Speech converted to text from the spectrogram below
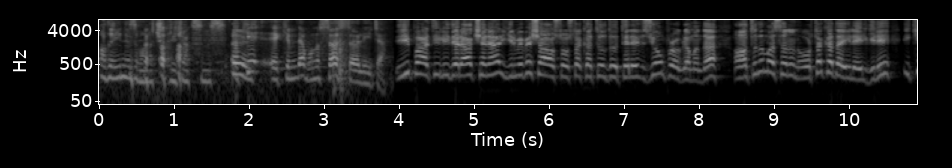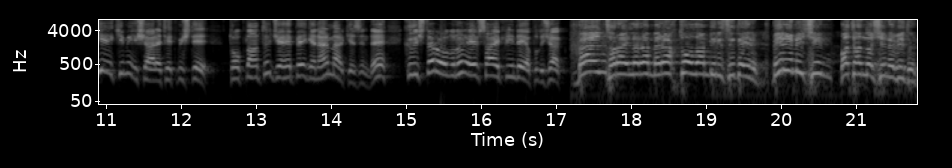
Adayı ne zaman açıklayacaksınız? 2 Ekim'de bunu söz söyleyeceğim. İyi Parti lideri Akşener 25 Ağustos'ta katıldığı televizyon programında Altılı Masa'nın ortak adayı ile ilgili 2 Ekim'i işaret etmişti. Toplantı CHP Genel Merkezi'nde Kılıçdaroğlu'nun ev sahipliğinde yapılacak. Ben saraylara merakta olan birisi değilim. Benim için vatandaşın evidir.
